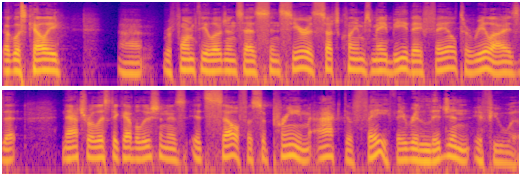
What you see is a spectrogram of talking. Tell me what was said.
Douglas Kelly uh, Reformed theologian says, sincere as such claims may be, they fail to realize that naturalistic evolution is itself a supreme act of faith, a religion, if you will.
